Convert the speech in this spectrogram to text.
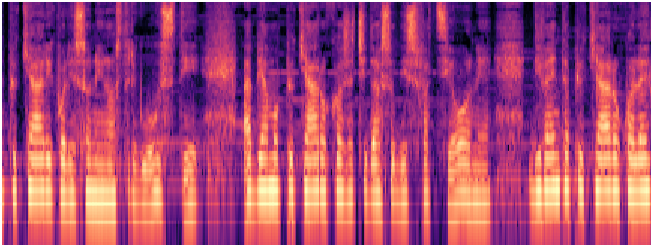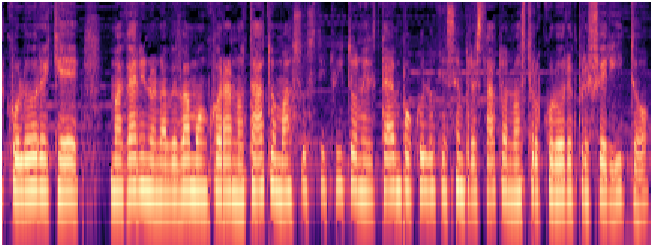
più chiari quali sono i nostri gusti, abbiamo più chiaro cosa ci dà soddisfazione, diventa più chiaro qual è il colore che magari non avevamo ancora notato ma ha sostituito nel tempo quello che è sempre stato il nostro colore preferito.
